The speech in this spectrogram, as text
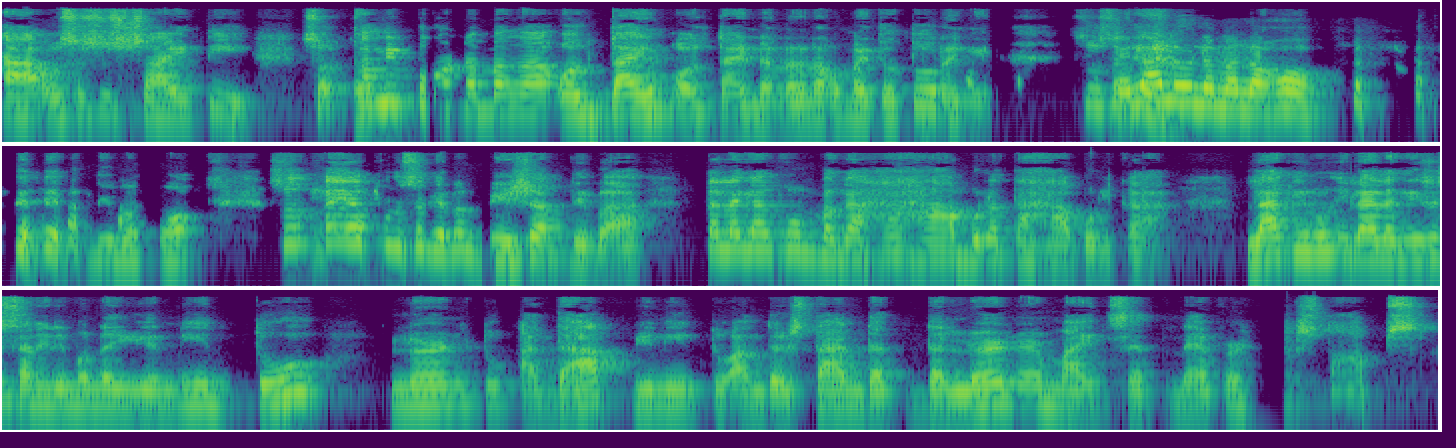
tao sa society. So kami po na mga old-time, old-time na rin ako may tuturing. Eh. So sa Eh lalo naman ako. di ba po? So kaya po sa ganun, Bishop, di ba? Talagang kumbaga hahabol at hahabol ka. Lagi mong ilalagay sa sarili mo na you need to learn to adapt. You need to understand that the learner mindset never stops.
